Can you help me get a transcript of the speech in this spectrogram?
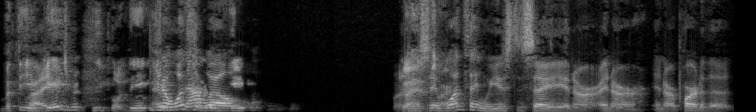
but the right. engagement people, the you know, one thing. I ahead, say sorry. one thing we used to say in our in our in our part of the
